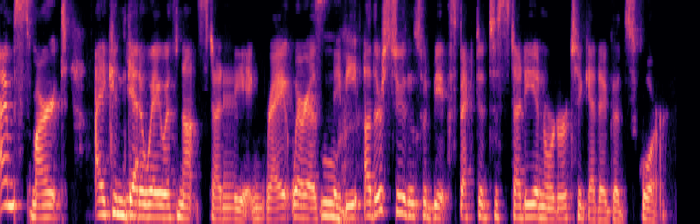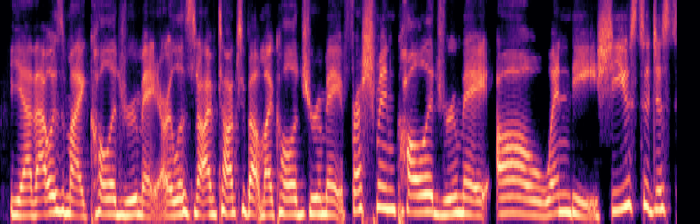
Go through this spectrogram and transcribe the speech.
I'm smart, I can get yeah. away with not studying, right? Whereas Ooh. maybe other students would be expected to study in order to get a good score. Yeah, that was my college roommate. Our listener, I've talked about my college roommate, freshman college roommate. Oh, Wendy. She used to just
